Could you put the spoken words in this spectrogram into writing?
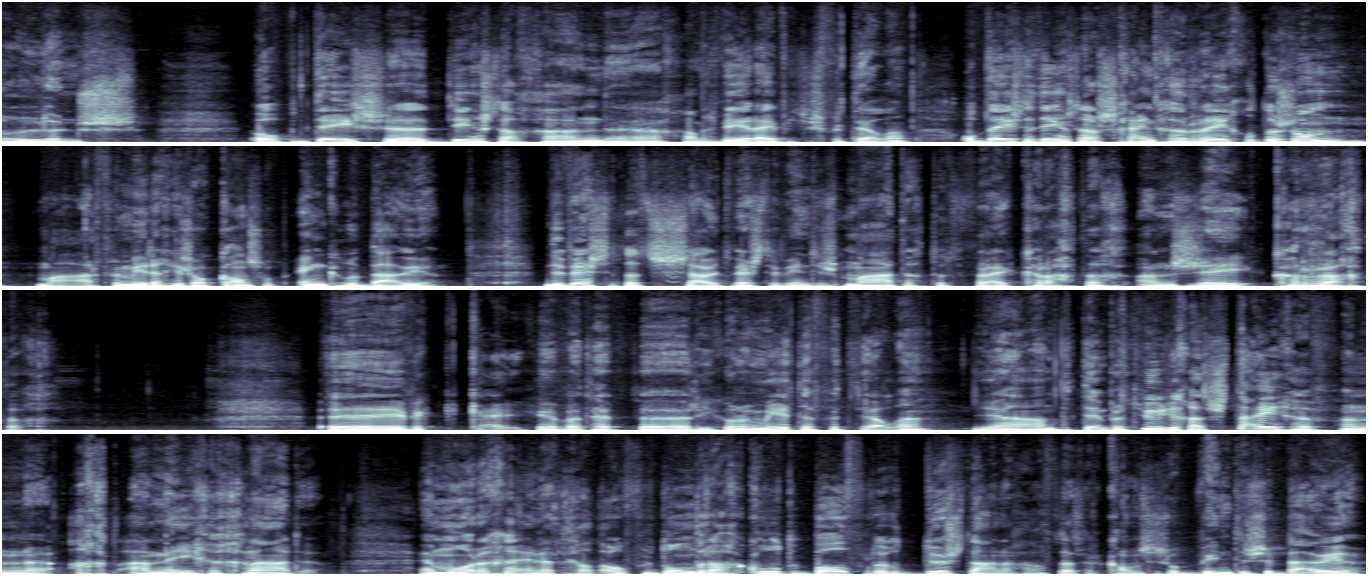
lunch. Op deze dinsdag gaan, eh, gaan we het weer eventjes vertellen. Op deze dinsdag schijnt geregeld de zon. Maar vanmiddag is ook kans op enkele buien. De westen tot zuidwestenwind is matig tot vrij krachtig, aan zee krachtig. Even kijken, wat heeft uh, Rico nog meer te vertellen? Ja, de temperatuur die gaat stijgen van uh, 8 à 9 graden. En morgen, en dat geldt ook voor donderdag... koelt de bovenlucht dusdanig af dat er kans is op winterse buien.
